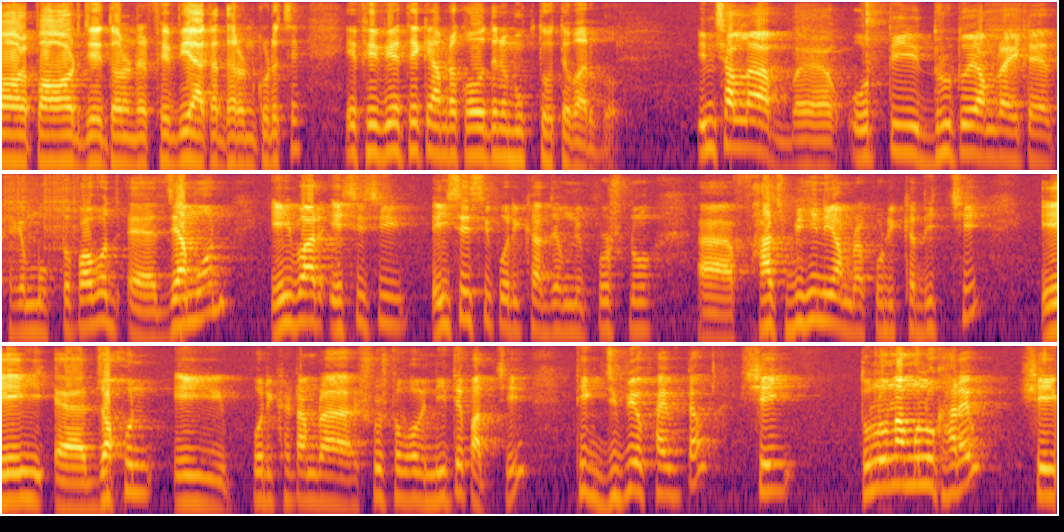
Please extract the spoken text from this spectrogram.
পাওয়ার পাওয়ার যে ধরনের ফেভিয়া আকার ধারণ করেছে এই ফেভিয়া থেকে আমরা কতদিনে মুক্ত হতে পারব? ইনশাল্লাহ অতি দ্রুতই আমরা এটা থেকে মুক্ত পাবো। যেমন এইবার এসিসি এইচএসসি পরীক্ষার যেমন প্রশ্ন ফাঁসবিহীনই আমরা পরীক্ষা দিচ্ছি। এই যখন এই পরীক্ষাটা আমরা সুষ্ঠুভাবে নিতে পারছি ঠিক জিপিও ফাইভটাও সেই তুলনামূলক হারেও সেই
